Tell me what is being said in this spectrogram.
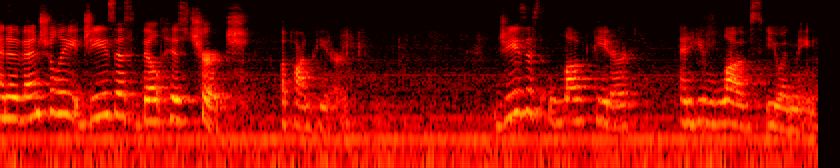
and eventually, Jesus built his church upon Peter. Jesus loved Peter, and he loves you and me.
